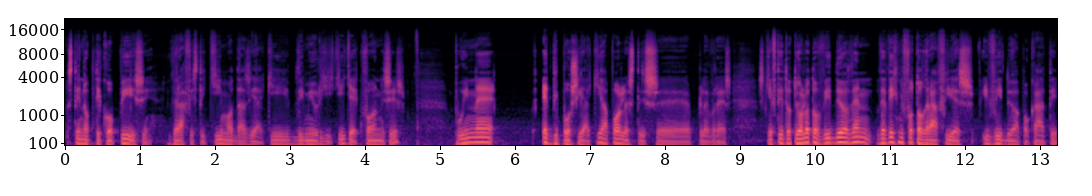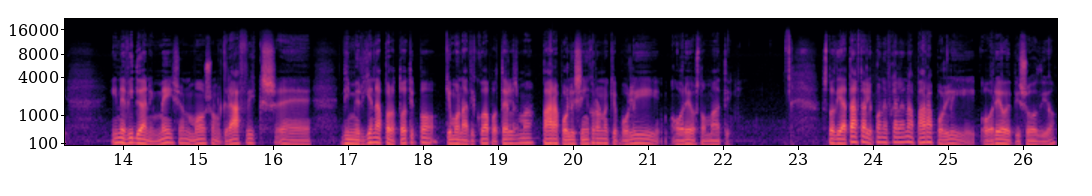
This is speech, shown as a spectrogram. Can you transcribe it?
στην οπτικοποίηση, γραφιστική, μονταζιακή, δημιουργική και εκφώνησης που είναι εντυπωσιακή από όλες τις ε, πλευρές. Σκεφτείτε ότι όλο το βίντεο δεν, δεν δείχνει φωτογραφίες ή βίντεο από κάτι. Είναι βίντεο animation, motion, graphics, ε, δημιουργεί ένα πρωτότυπο και μοναδικό αποτέλεσμα, πάρα πολύ σύγχρονο και πολύ ωραίο στο μάτι. Στο διατάφτα λοιπόν έβγαλε ένα πάρα πολύ ωραίο επεισόδιο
